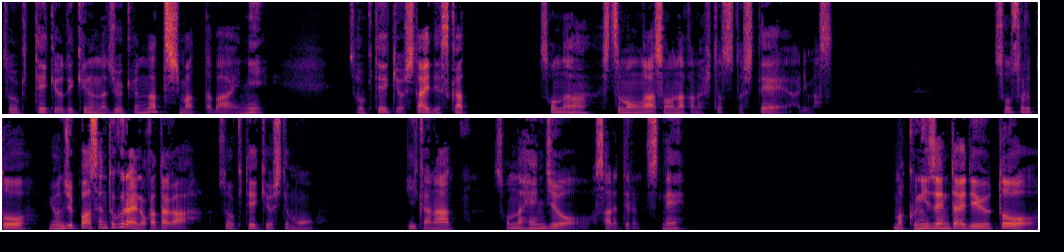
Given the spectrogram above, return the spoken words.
臓器提供できるような状況になってしまった場合に、臓器提供したいですか？そんな質問がその中の一つとしてあります。そうすると40%ぐらいの方が臓器提供してもいいかな、そんな返事をされてるんですね。まあ、国全体で言うと、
